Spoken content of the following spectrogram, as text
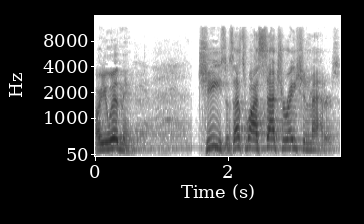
Are you with me? Jesus. That's why saturation matters.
